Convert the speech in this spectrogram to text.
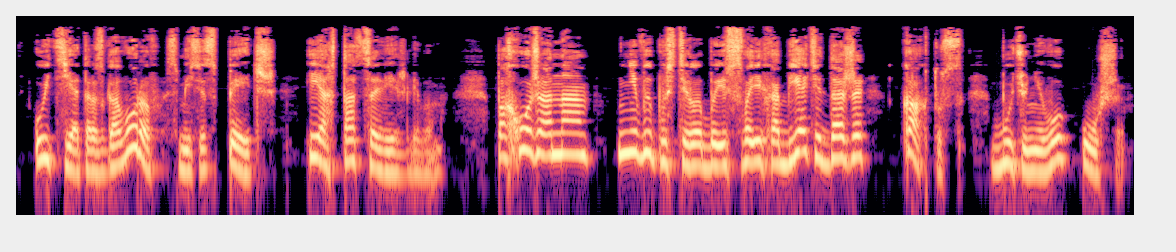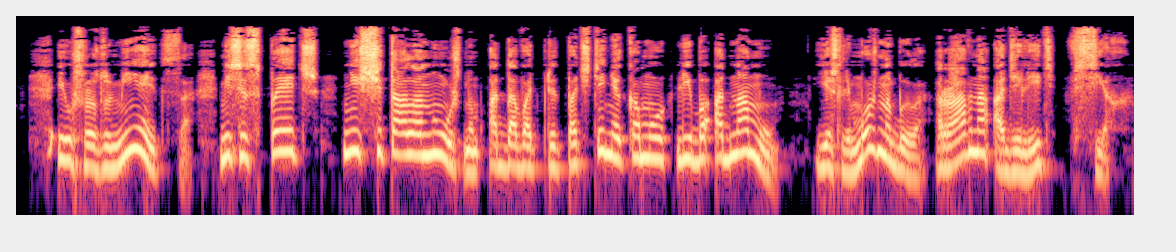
– уйти от разговоров с миссис Пейдж и остаться вежливым. Похоже, она не выпустила бы из своих объятий даже кактус, будь у него уши. И уж разумеется, миссис Пейдж не считала нужным отдавать предпочтение кому-либо одному, если можно было равно отделить всех.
